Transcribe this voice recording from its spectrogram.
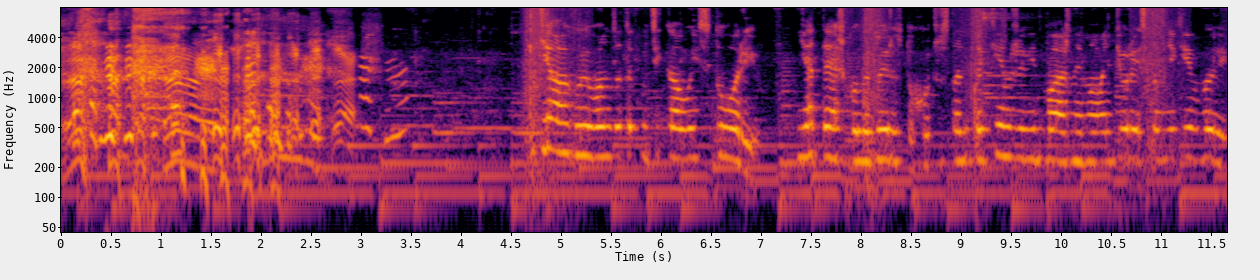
Дякую вам за таку цікаву історію. Я теж, коли виросту, хочу стати таким же відважним авантюристом, як і ви.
